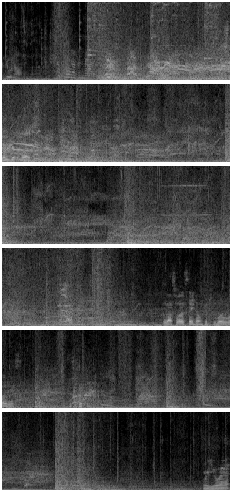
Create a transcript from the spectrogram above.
Fuck's the power doing off? Just gonna get the. So that's why I say don't get to lower levels. It's quicker. Where you at,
